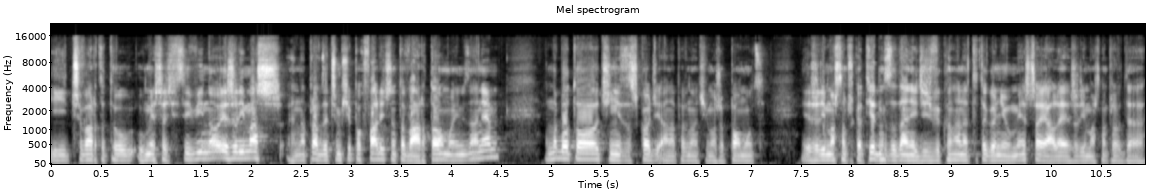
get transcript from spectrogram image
I czy warto to umieszczać w CV? No jeżeli masz naprawdę czym się pochwalić, no to warto moim zdaniem, no bo to ci nie zaszkodzi, a na pewno ci może pomóc. Jeżeli masz na przykład jedno zadanie gdzieś wykonane, to tego nie umieszczaj, ale jeżeli masz naprawdę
